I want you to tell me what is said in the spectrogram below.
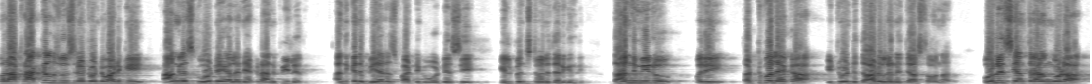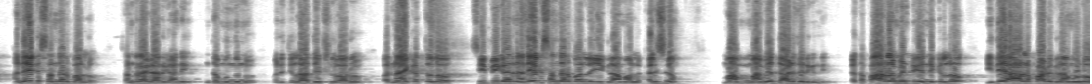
మరి ఆ ట్రాక్టర్లు చూసినటువంటి వాడికి కాంగ్రెస్కి ఓటేయాలని ఎక్కడ అనిపించలేదు. అందుకని బీఆర్ఎస్ పార్టీకి ఓటేసి గెలిపించడం అనేది జరిగింది. దాన్ని మీరు మరి తట్టుకోలేక ఇటువంటి దాడులను చేస్తూ ఉన్నారు. పోలీస్ యంత్రాంగం కూడా అనేక సందర్భాల్లో చంద్ర గారు కానీ ఇంత ముందును మరి జిల్లాధ్యక్షులు వారు వారి నాయకత్వంలో సిపి గారిని అనేక సందర్భాల్లో ఈ గ్రామాల్లో కలిసినాం. మా మా మీద దాడి జరిగింది. గత పార్లమెంటు ఎన్నికల్లో ఇదే ఆళ్ళపాడు గ్రామంలో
